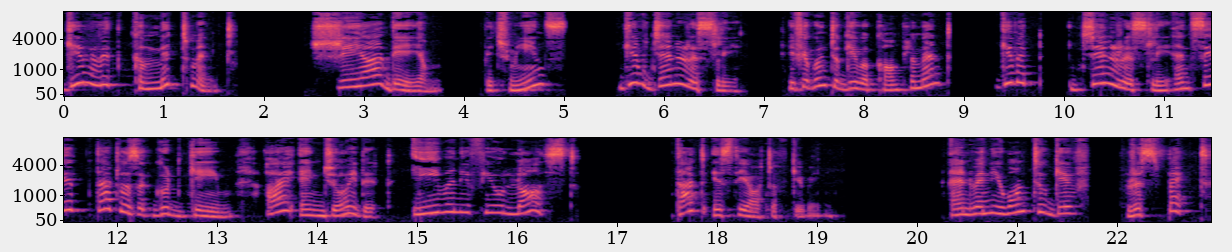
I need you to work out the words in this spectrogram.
give with commitment. Shriya deyam, which means give generously. If you're going to give a compliment, give it generously and say, that was a good game. I enjoyed it, even if you lost. That is the art of giving. And when you want to give respect,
